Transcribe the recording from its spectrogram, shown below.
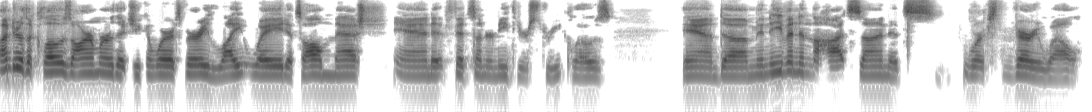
under the clothes armor that you can wear. It's very lightweight. It's all mesh and it fits underneath your street clothes. And um, and even in the hot sun, it's works very well.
